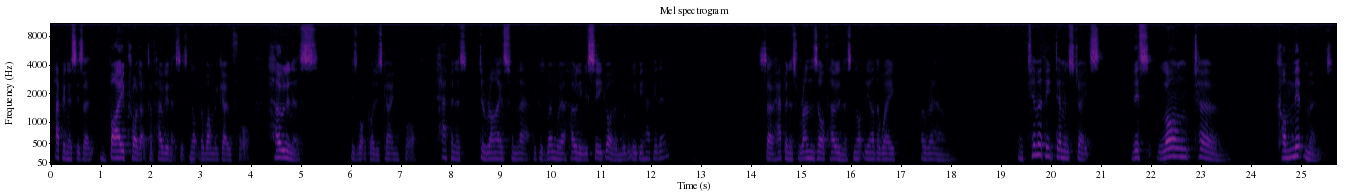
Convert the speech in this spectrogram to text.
Happiness is a byproduct of holiness. It's not the one we go for. Holiness is what God is going for. Happiness derives from that because when we're holy, we see God, and wouldn't we be happy then? So happiness runs off holiness, not the other way around. And Timothy demonstrates this long term commitment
